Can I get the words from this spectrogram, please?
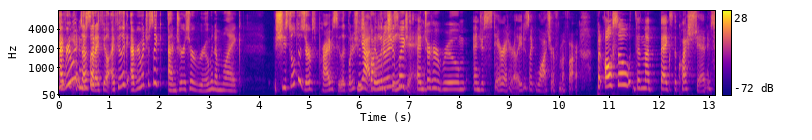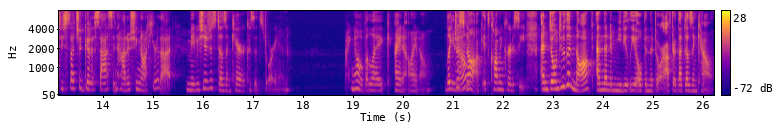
Everyone And does that. like, I feel. I feel like everyone just like enters her room, and I'm like, she still deserves privacy. Like, what if she's yeah, they literally changing? just like enter her room and just stare at her. Like just like watch her from afar. But also, then that begs the question: If she's such a good assassin, how does she not hear that? Maybe she just doesn't care because it's Dorian. I know, but like, I know. I know. Like, just know? knock. It's common courtesy, and don't do the knock and then immediately open the door after. That doesn't count.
